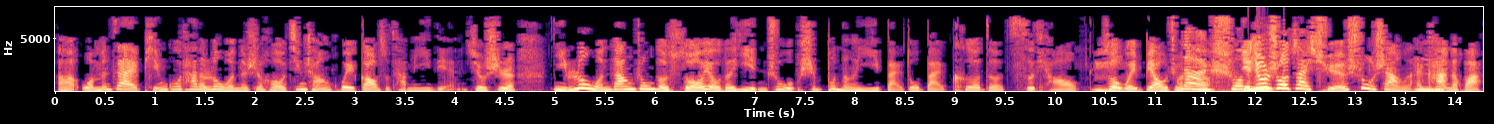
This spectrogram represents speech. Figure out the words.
啊、我们在评估他的论文的时候，经常会告诉他们一点，就是你论文当中的所有的引注是不能以百度百科的词条作为标准的。那说也就是说，在学术上来看的话，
